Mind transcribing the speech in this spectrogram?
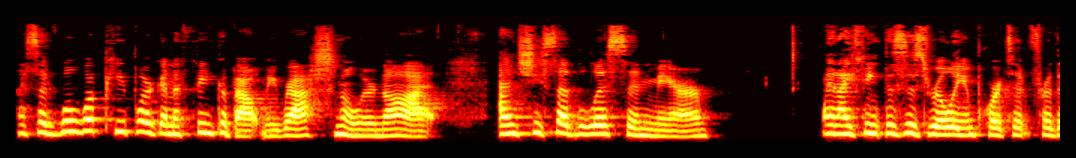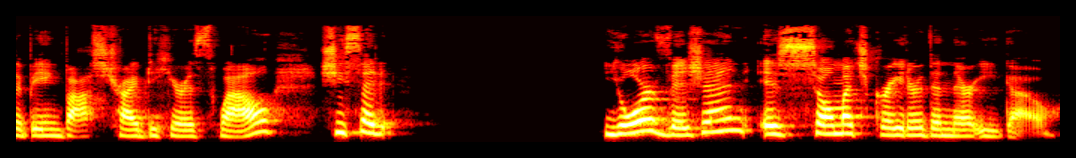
I said, well, what people are going to think about me, rational or not. And she said, listen, Mir, and I think this is really important for the Being Boss tribe to hear as well. She said, your vision is so much greater than their ego.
